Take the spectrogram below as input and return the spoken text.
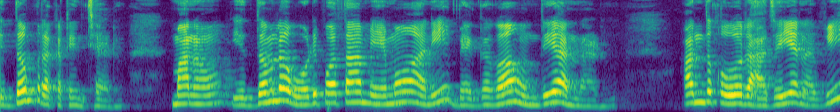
యుద్ధం ప్రకటించాడు. మనం యుద్ధంలో ఓడిపోతామేమో అని బెంగగా ఉంది అన్నాడు. అందుకు రాజయ్య నవ్వి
